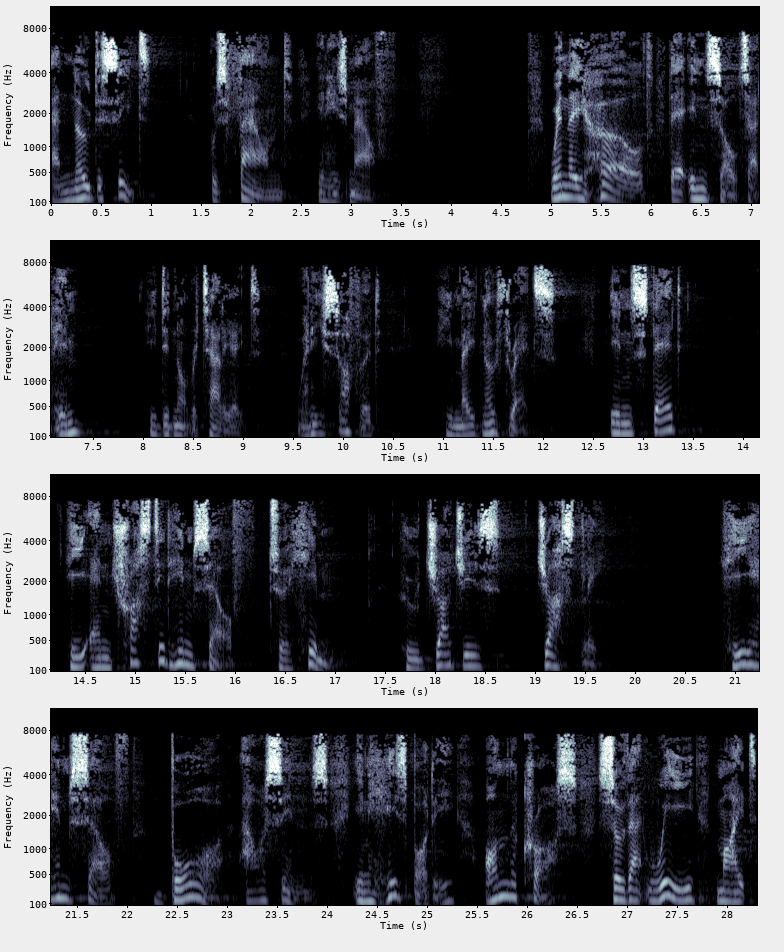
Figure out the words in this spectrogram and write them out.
and no deceit was found in his mouth. When they hurled their insults at him, he did not retaliate. When he suffered, he made no threats. Instead, he entrusted himself to him who judges justly. He himself bore our sins in his body on the cross so that we might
